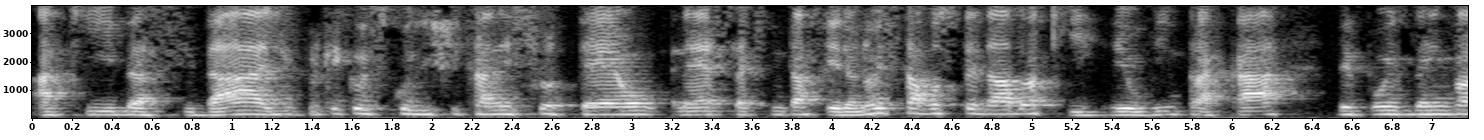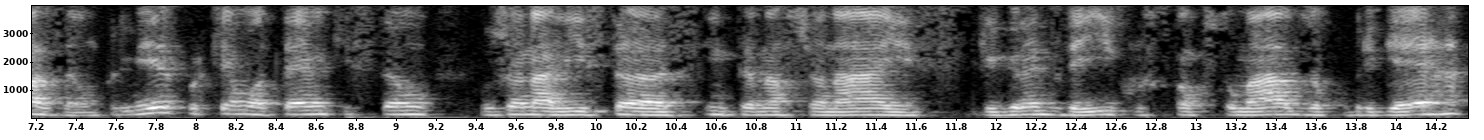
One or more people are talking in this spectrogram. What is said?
aqui da cidade. Por que, que eu escolhi ficar nesse hotel nessa quinta-feira? Eu não estava hospedado aqui, eu vim para cá depois da invasão. Primeiro, porque é um hotel em que estão os jornalistas internacionais de grandes veículos que estão acostumados a cobrir guerra.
